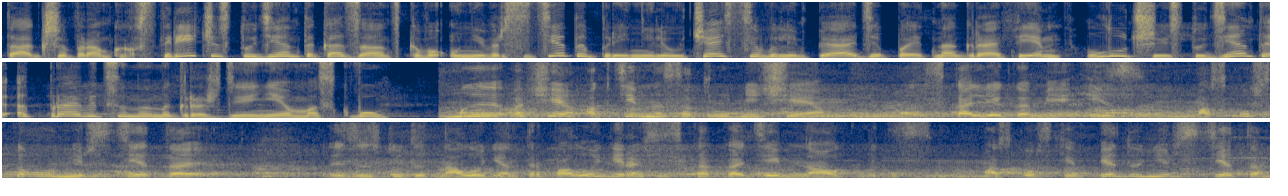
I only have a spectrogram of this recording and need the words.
Также в рамках встречи студенты Казанского университета приняли участие в Олимпиаде по этнографии. Лучшие студенты отправятся на награждение в Москву. Мы вообще активно сотрудничаем с коллегами из Московского университета, из Института этнологии и антропологии Российской Академии Наук, вот с Московским педуниверситетом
